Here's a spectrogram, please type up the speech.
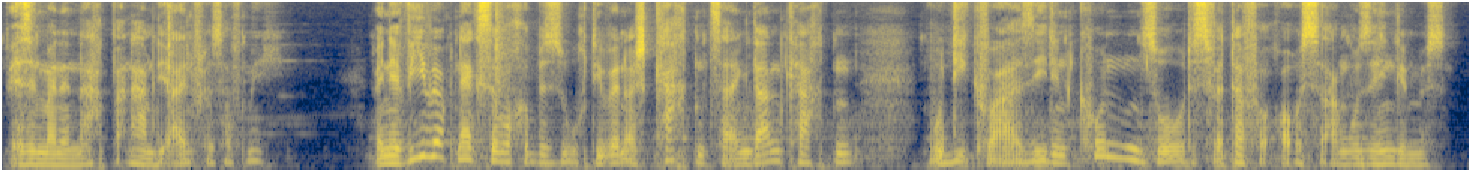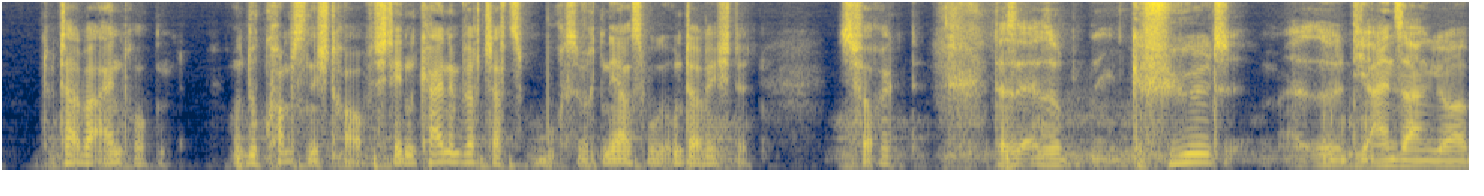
Wer sind meine Nachbarn? Haben die Einfluss auf mich? Wenn ihr WeWork nächste Woche besucht, die werden euch Karten zeigen, Landkarten, wo die quasi den Kunden so das Wetter voraussagen, wo sie hingehen müssen. Total beeindruckend. Und du kommst nicht drauf. Es steht in keinem Wirtschaftsbuch, es wird nirgendwo unterrichtet. Das ist verrückt. Das ist also gefühlt also die einen sagen, ja,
